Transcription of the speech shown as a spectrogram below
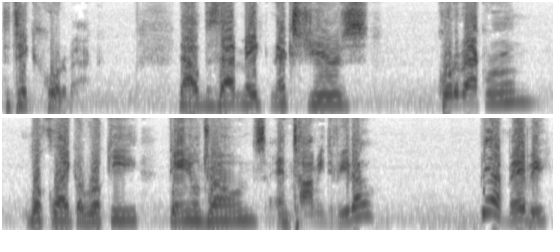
to take a quarterback. Now, does that make next year's quarterback room look like a rookie, Daniel Jones and Tommy DeVito? Yeah, maybe.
